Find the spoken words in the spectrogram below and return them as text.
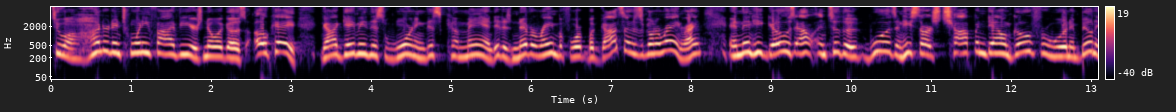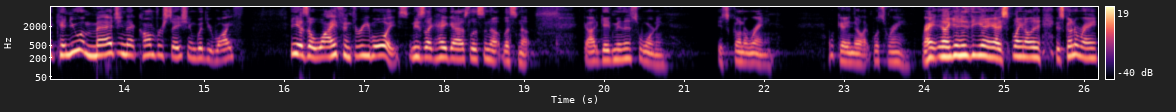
to 125 years, Noah goes, Okay, God gave me this warning, this command. It has never rained before, but God said it's going to rain, right? And then he goes out into the woods and he starts chopping down gopher wood and building. Can you imagine that conversation with your wife? He has a wife and three boys. And he's like, Hey, guys, listen up, listen up. God gave me this warning. It's going to rain. Okay, and they're like, "What's rain?" Right? And again, I explain all that. It's going to rain.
